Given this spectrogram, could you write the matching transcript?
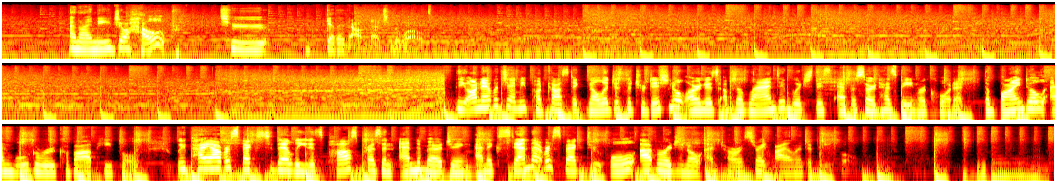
And I need your help to get it out there to the world. The On Air with Jamie podcast acknowledges the traditional owners of the land in which this episode has been recorded, the Bindal and Wulgurukaba people. We pay our respects to their leaders, past, present, and emerging, and extend that respect to all Aboriginal and Torres Strait Islander people. Thank you.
